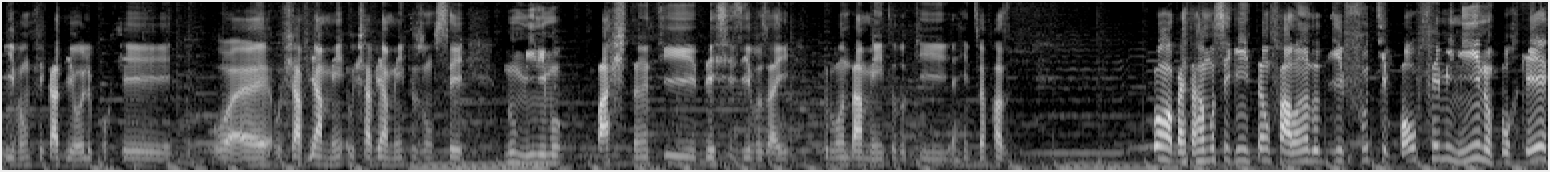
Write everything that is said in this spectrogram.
E vamos ficar de olho porque é, os, chaveamento, os chaveamentos vão ser no mínimo, bastante decisivos aí para o andamento do que a gente vai fazer. Bom, Roberta, vamos seguir então falando de futebol feminino, porque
